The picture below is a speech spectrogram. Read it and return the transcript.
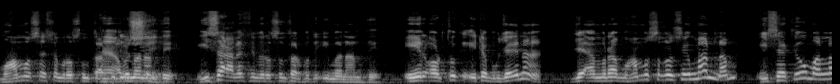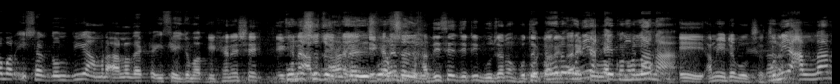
মোহাম্মদ সাল্লাম রসুল তার হ্যাঁ, প্রতি ইমান আনতে ঈসা আলাইসলামের রসুল তার প্রতি ইমান আনতে। এর অর্থ কি? এটা বুঝায় না যে আমরা মোহাম্মদ সাল্লাহ মানলাম ঈশাকেও মানলাম আর ঈশার দল দিয়ে আমরা আলাদা একটা ঈসা জামাত এখানে। হাদিসে যেটি বোঝানো হতে পারে তার একটা লক্ষণ হলো এই আমি এটা বলছি উনি আল্লাহর-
